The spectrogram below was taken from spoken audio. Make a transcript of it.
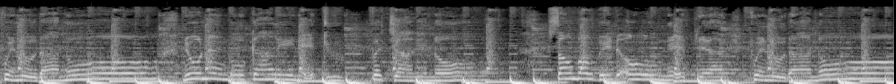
ဖွင့်လို့သာနော်မျိုးနံကိုကားလေးနဲ့အတူပတ်ကြတယ်နော်စောင်းပေါက်တွေတအုံအုံနဲ့ပြိုင်ဖွင့်လို့သာနော်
